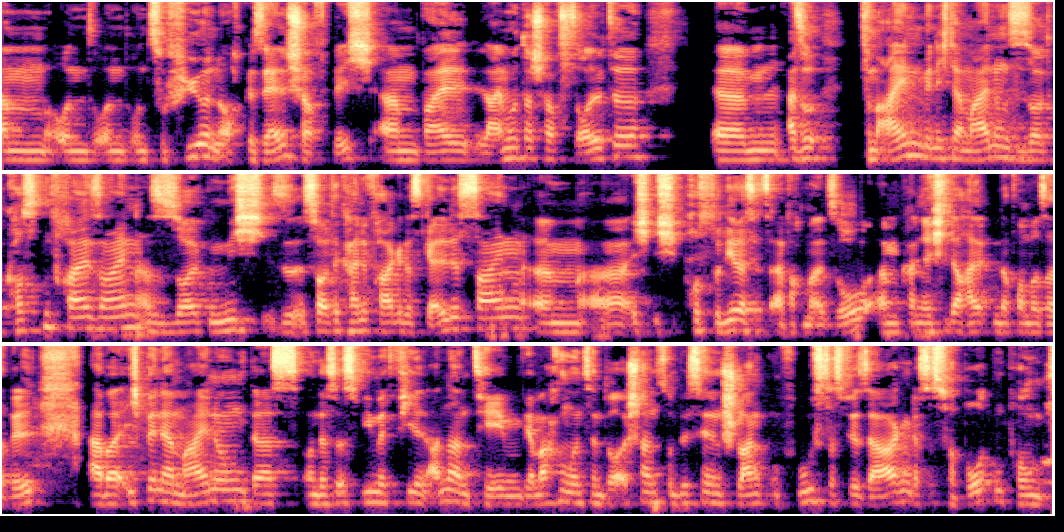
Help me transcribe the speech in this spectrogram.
ähm, und, und, und zu führen, auch gesellschaftlich, ähm, weil Leihmutterschaft sollte, ähm, also zum einen bin ich der Meinung, sie sollte kostenfrei sein, also es sollte nicht, es sollte keine Frage des Geldes sein. Ähm, äh, ich, ich postuliere das jetzt einfach mal so, ähm, kann ja jeder halten davon, was er will. Aber ich bin der Meinung, dass, und das ist wie mit vielen anderen Themen, wir machen uns in Deutschland so ein bisschen einen schlanken Fuß, dass wir sagen, das ist verboten, Punkt.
